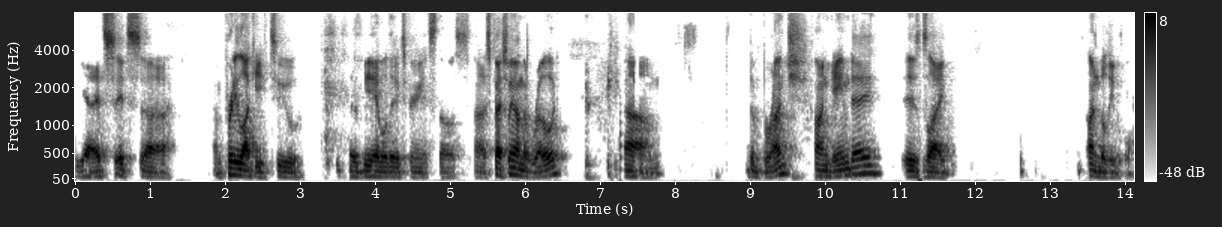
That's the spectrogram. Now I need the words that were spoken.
yeah, it's it's uh I'm pretty lucky to to be able to experience those, uh, especially on the road. Um, the brunch on game day is like unbelievable.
